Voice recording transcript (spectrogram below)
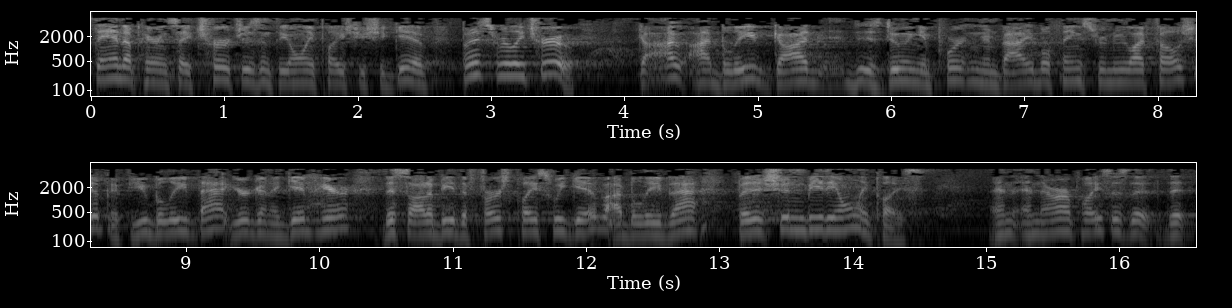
stand up here and say church isn't the only place you should give, but it's really true. God, I believe God is doing important and valuable things through New Life Fellowship. If you believe that, you're going to give here. This ought to be the first place we give. I believe that. But it shouldn't be the only place. And, and there are places that, that,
